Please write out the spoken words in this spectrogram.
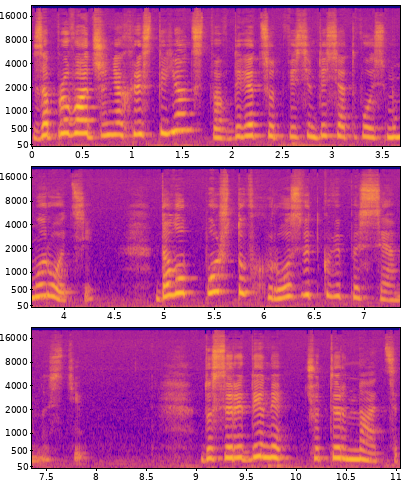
Запровадження християнства в 988 році дало поштовх розвиткові писемності. До середини 14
